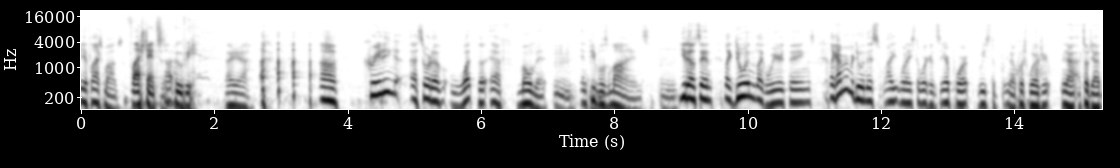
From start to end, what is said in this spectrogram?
yeah, flash mobs. Flashdance is a movie. Oh yeah. uh, creating a sort of what the f moment Mm. in people's minds. Mm-hmm. You know, what I'm saying like doing like weird things. Like I remember doing this when I used to work at this airport. We used to you know push wheelchair. You know, I told you I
